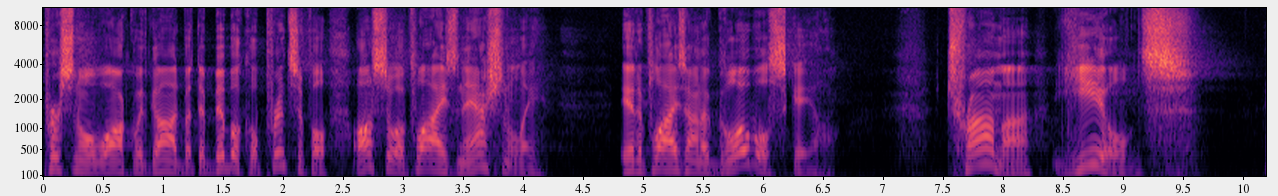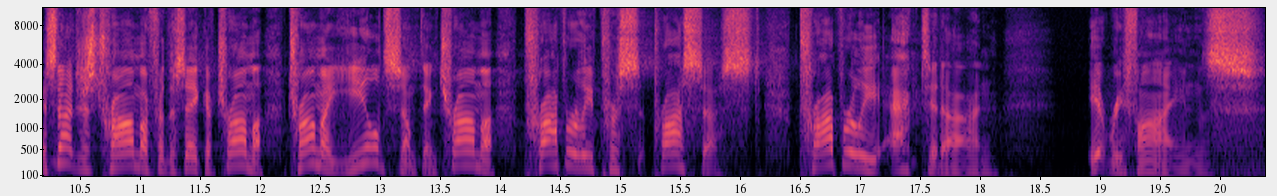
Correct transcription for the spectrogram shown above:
personal walk with God, but the biblical principle also applies nationally, it applies on a global scale. Trauma yields. It's not just trauma for the sake of trauma. Trauma yields something. Trauma, properly processed, properly acted on, it refines.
